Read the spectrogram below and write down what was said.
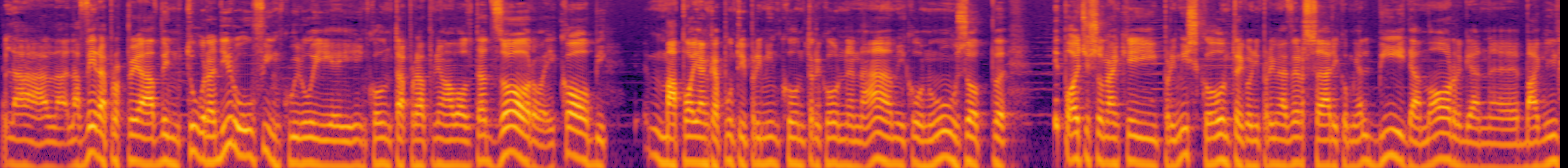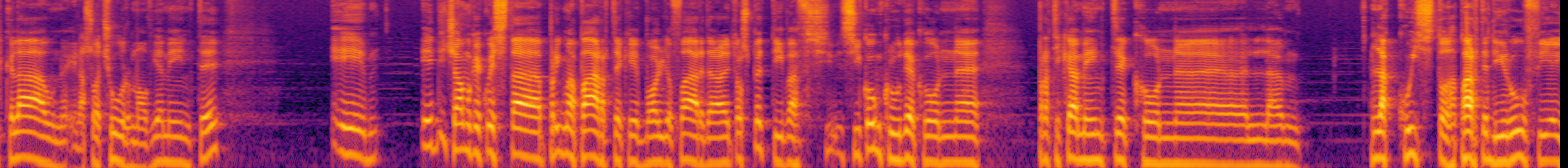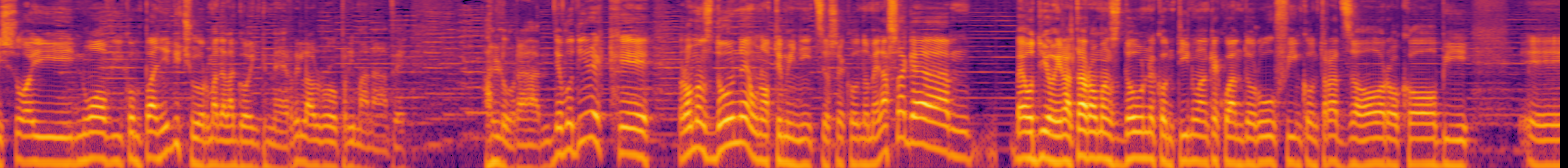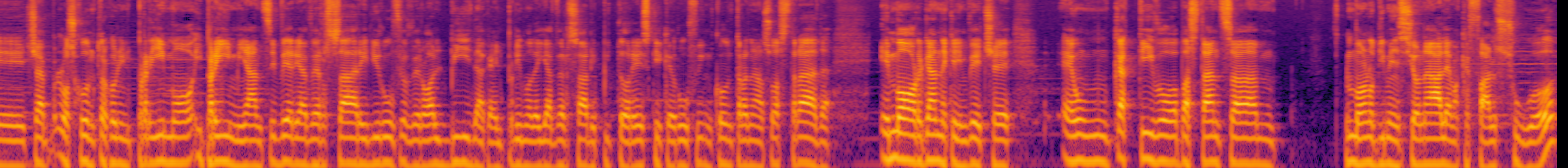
la, la, la vera e propria avventura di Rufy in cui lui incontra per la prima volta Zoro e Kobe, ma poi anche appunto i primi incontri con Nami, con Usopp. E poi ci sono anche i primi scontri con i primi avversari come Albida, Morgan, eh, Buggy il Clown e la sua ciurma ovviamente. E, e diciamo che questa prima parte che voglio fare della retrospettiva si, si conclude con eh, praticamente con eh, l'acquisto da parte di Rufy e i suoi nuovi compagni di ciurma della Going Merry, la loro prima nave. Allora, devo dire che Romance Dawn è un ottimo inizio secondo me. La saga... Mm, beh, oddio, in realtà Romance Dawn continua anche quando Rufy incontra Zoro, Kobe c'è lo scontro con primo, i primi, anzi veri avversari di Rufy, ovvero Albida, che è il primo degli avversari pittoreschi che Rufy incontra nella sua strada, e Morgan, che invece è un cattivo abbastanza mm, monodimensionale, ma che fa il suo.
